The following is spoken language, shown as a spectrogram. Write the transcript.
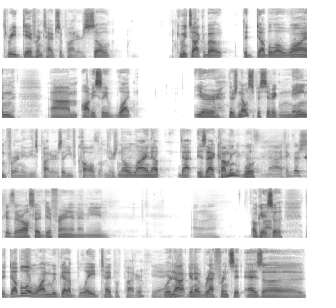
three different types of putters. So can we talk about the 001? Um, obviously, what your there's no specific name for any of these putters that you've called them. There's no lineup. That is that coming? Well, no, I think that's just because they're all so different. And I mean, I don't know. okay. So the 001, we've got a blade type of putter. Yeah. We're not going to reference it as a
